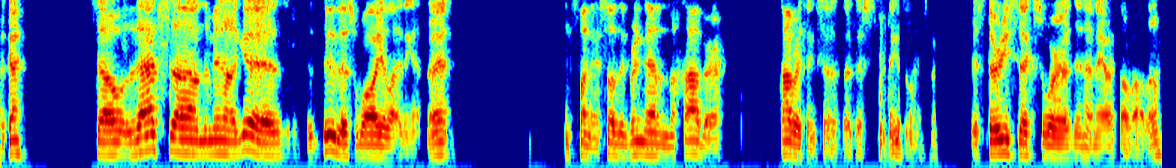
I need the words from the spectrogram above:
Okay. So that's um, the minhag is to do this while you're lighting it, right? It's funny. So they bring down the Mechaber. Mechaber, I think, says that there's, I think it's there's 36 words in Haner Tavala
